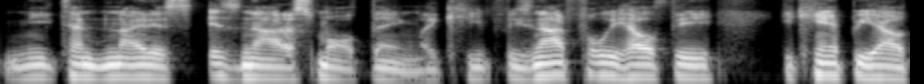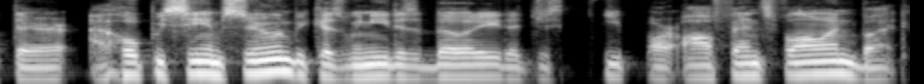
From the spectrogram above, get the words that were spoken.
Knee tendonitis is not a small thing. Like he, he's not fully healthy, he can't be out there. I hope we see him soon because we need his ability to just keep our offense flowing. But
